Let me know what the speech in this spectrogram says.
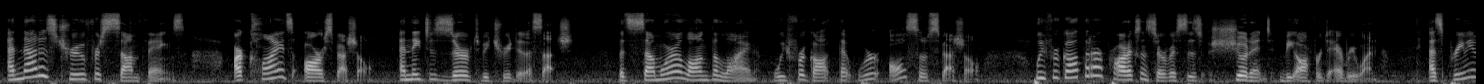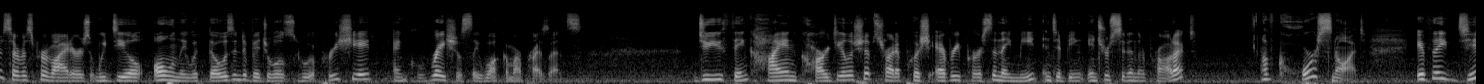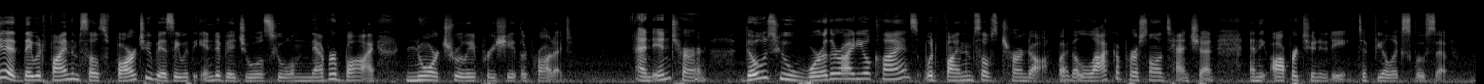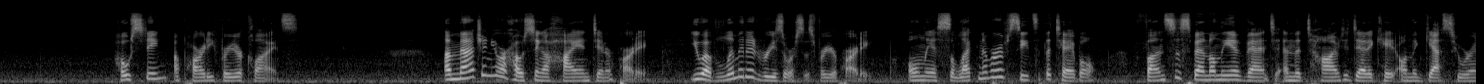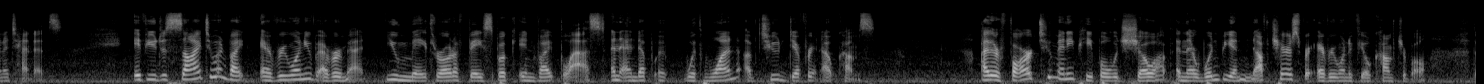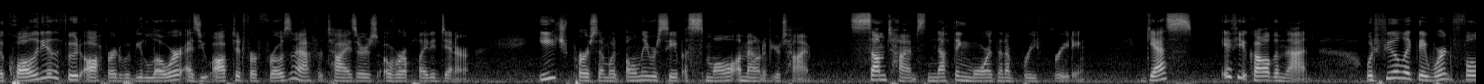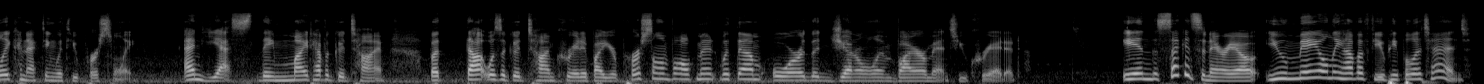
And that is true for some things. Our clients are special, and they deserve to be treated as such. But somewhere along the line, we forgot that we're also special. We forgot that our products and services shouldn't be offered to everyone. As premium service providers, we deal only with those individuals who appreciate and graciously welcome our presence. Do you think high end car dealerships try to push every person they meet into being interested in their product? Of course not. If they did, they would find themselves far too busy with individuals who will never buy nor truly appreciate their product. And in turn, those who were their ideal clients would find themselves turned off by the lack of personal attention and the opportunity to feel exclusive. Hosting a party for your clients. Imagine you are hosting a high end dinner party. You have limited resources for your party, only a select number of seats at the table, funds to spend on the event, and the time to dedicate on the guests who are in attendance. If you decide to invite everyone you've ever met, you may throw out a Facebook invite blast and end up with one of two different outcomes. Either far too many people would show up and there wouldn't be enough chairs for everyone to feel comfortable. The quality of the food offered would be lower as you opted for frozen appetizers over a plated dinner. Each person would only receive a small amount of your time, sometimes nothing more than a brief greeting. Guests, if you call them that, would feel like they weren't fully connecting with you personally. And yes, they might have a good time, but that was a good time created by your personal involvement with them or the general environment you created. In the second scenario, you may only have a few people attend.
